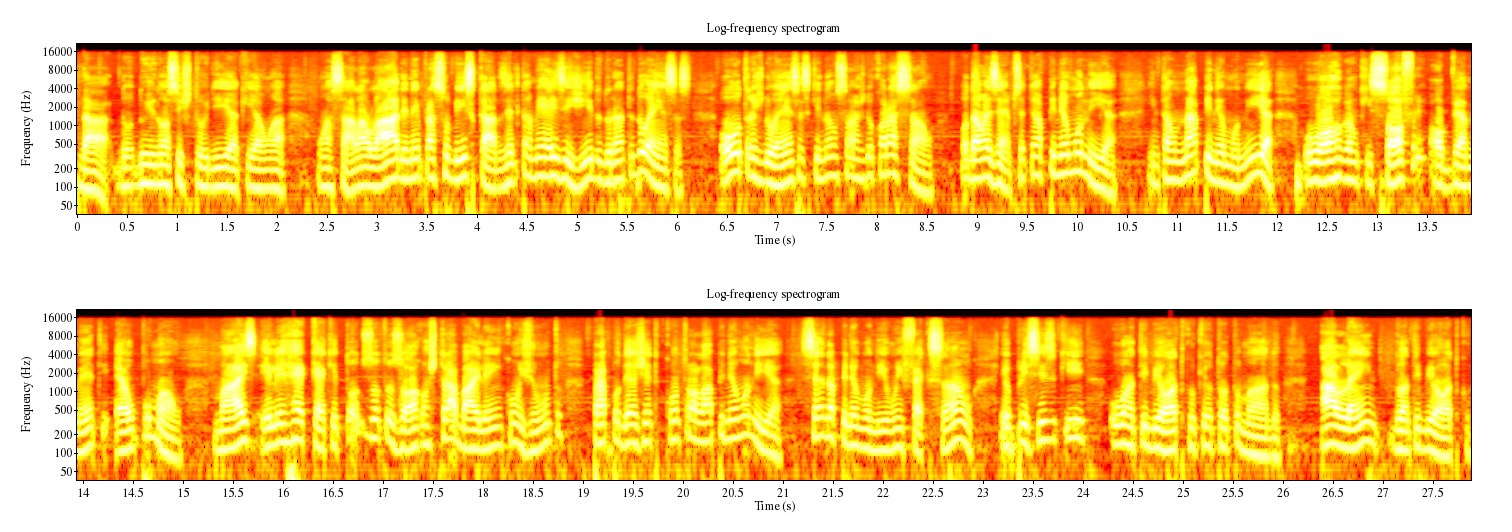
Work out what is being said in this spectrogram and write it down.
da, do, do, nosso estúdio aqui é uma, uma sala ao lado e nem para subir escadas. Ele também é exigido durante doenças, outras doenças que não são as do coração. Vou dar um exemplo: você tem uma pneumonia. Então, na pneumonia, o órgão que sofre, obviamente, é o pulmão. Mas ele requer que todos os outros órgãos trabalhem em conjunto para poder a gente controlar a pneumonia. Sendo a pneumonia uma infecção, eu preciso que o antibiótico que eu estou tomando além do antibiótico,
